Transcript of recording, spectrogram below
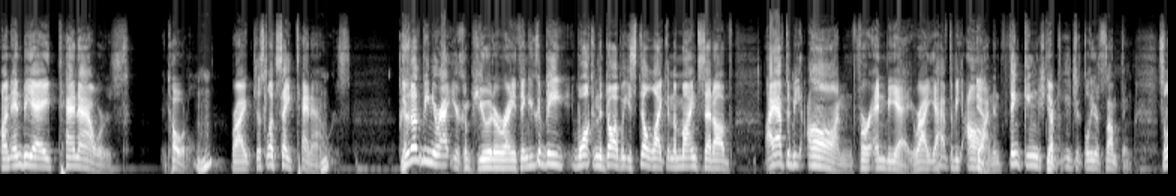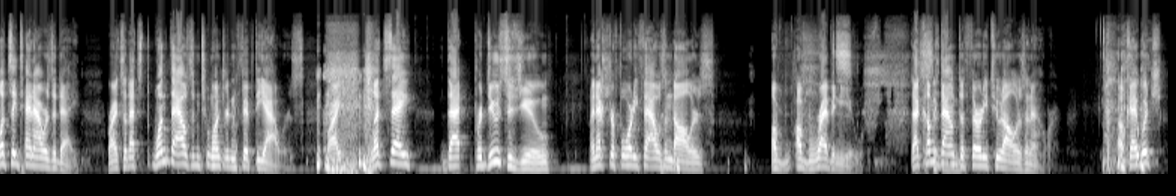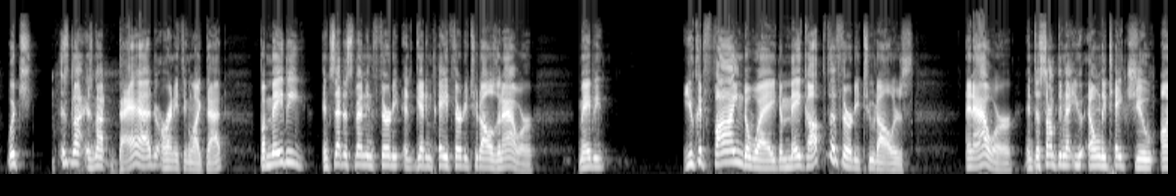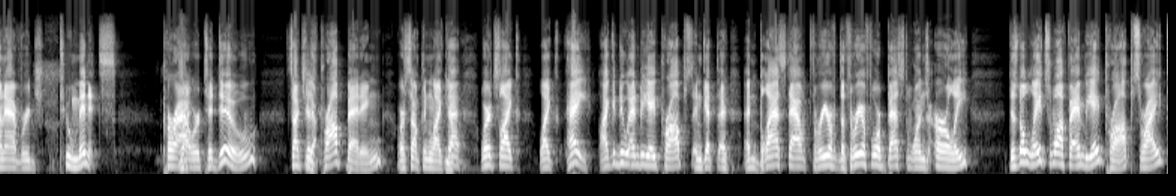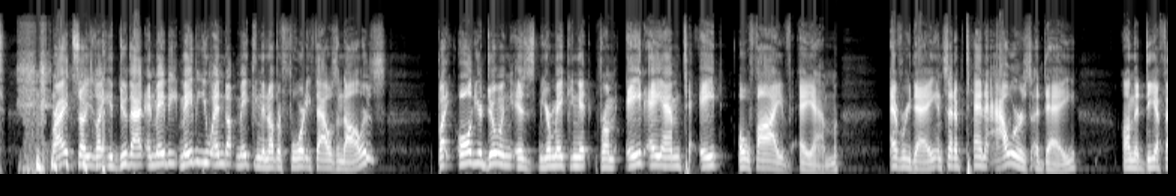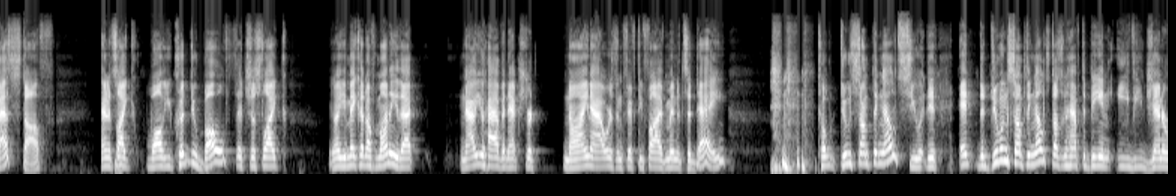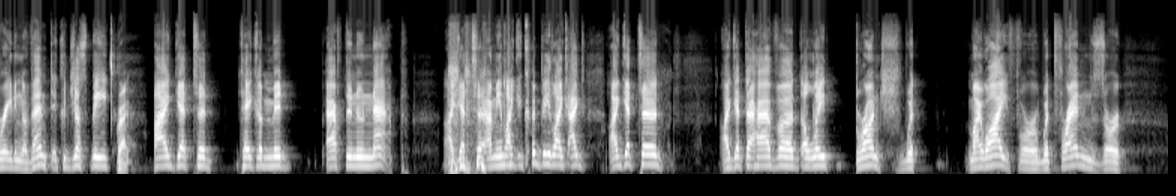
on NBA 10 hours total. Mm-hmm right? Just let's say 10 mm-hmm. hours. Because yep. it doesn't mean you're at your computer or anything. You could be walking the dog, but you're still like in the mindset of, I have to be on for NBA, right? You have to be on yeah. and thinking strategically yep. or something. So let's say 10 hours a day, right? So that's 1,250 hours, right? let's say that produces you an extra $40,000 of of revenue. That comes down to thirty two dollars an hour. Okay, which which is not is not bad or anything like that, but maybe instead of spending thirty uh, getting paid thirty two dollars an hour, maybe you could find a way to make up the thirty two dollars an hour into something that you only takes you on average two minutes per right. hour to do, such as yeah. prop betting or something like that, where it's like like, hey, I could do NBA props and get the and blast out three or the three or four best ones early. There's no late swap for NBA props, right? right? So you like you do that, and maybe maybe you end up making another forty thousand dollars. But all you're doing is you're making it from 8 a.m. to 8:05 a.m. every day instead of 10 hours a day on the DFS stuff. And it's like, while you could do both, it's just like, you know, you make enough money that now you have an extra nine hours and 55 minutes a day to do something else. You it, it, the doing something else doesn't have to be an EV generating event. It could just be right. I get to take a mid afternoon nap. I get to. I mean, like it could be like I I get to I get to have a, a late brunch with my wife or with friends or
